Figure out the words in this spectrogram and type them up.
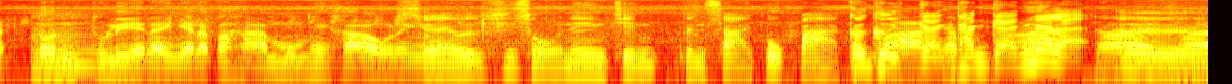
ดต้นอืม ทุเรียนอะไรอย่างเงี้ยแล้วก็หามุมให้เขาอะไรแสดเงี้งยว่าพี่โสนี่จริงๆเป็นสายปลูกป่าก็คือแก๊งทั้งแก๊งเนี่ยแหละใช่เออ ใช่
